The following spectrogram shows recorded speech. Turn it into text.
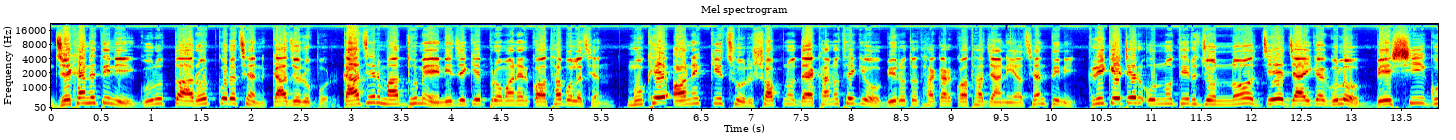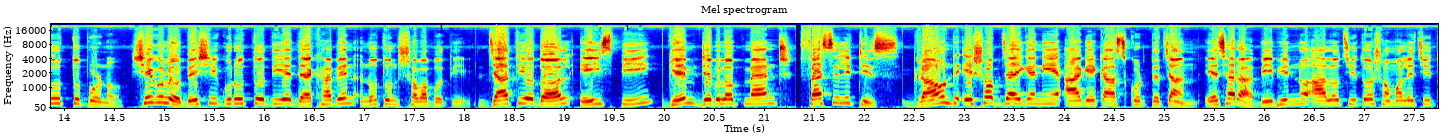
যেখানে তিনি গুরুত্ব আরোপ করেছেন কাজের উপর। কাজের মাধ্যমে নিজেকে প্রমাণের কথা বলেছেন। মুখে অনেক কিছুর স্বপ্ন দেখানো থেকেও বিরত থাকার কথা জানিয়েছেন তিনি। ক্রিকেটের উন্নতির জন্য যে জায়গাগুলো বেশি গুরুত্বপূর্ণ, সেগুলো বেশি গুরুত্ব দিয়ে দেখাবেন নতুন সভাপতি। জাতীয় দল HP game development facilities ground এসব জায়গা নিয়ে আগে কাজ করতে চান। এছাড়া বিভিন্ন আলোচিত, সমালোচিত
